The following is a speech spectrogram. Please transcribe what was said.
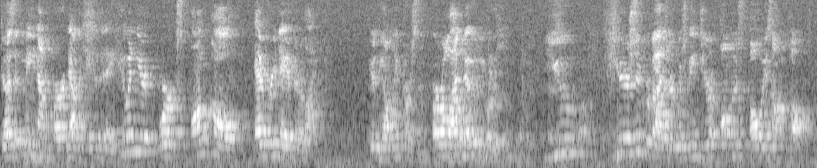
Does it mean I'm burned out at the end of the day? Who in here works on call every day of their life? You're the only person. Earl, I know you do. You, you're a supervisor, which means you're almost always on call,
